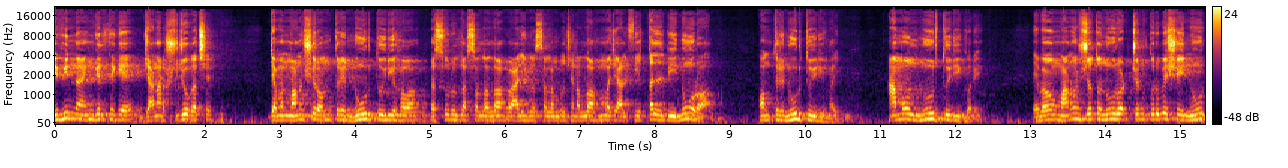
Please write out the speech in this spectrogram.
বিভিন্ন অ্যাঙ্গেল থেকে জানার সুযোগ আছে। যেমন মানুষের অন্তরে নূর তৈরি হওয়া রসুল্লাহ সাল্লাহ আলী আসাল্লাম বলছেন আল্লাহ আলফি কালবি নূর অন্তরে নূর তৈরি হয়, আমল নূর তৈরি করে। এবং মানুষ যত নূর অর্জন করবে, সেই নূর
